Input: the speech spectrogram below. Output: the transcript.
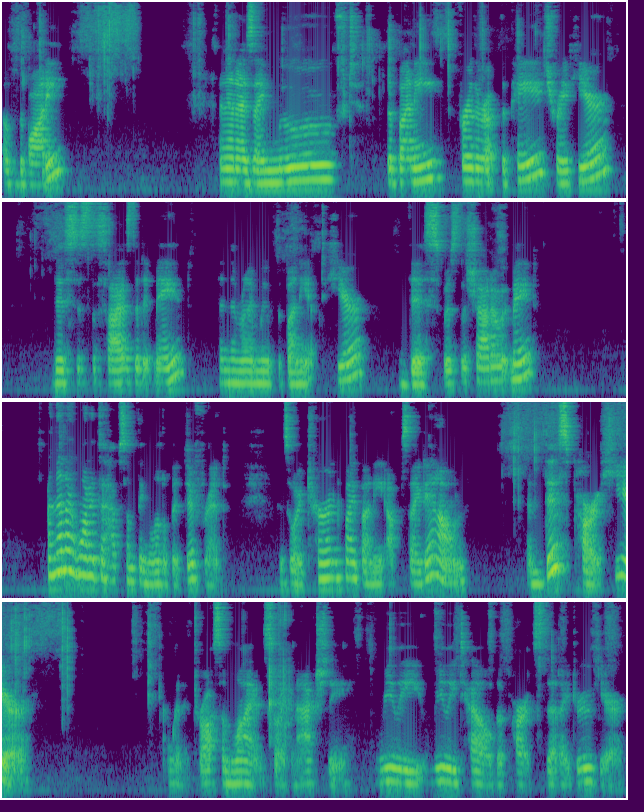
of the body. And then as I moved the bunny further up the page right here, this is the size that it made. And then when I moved the bunny up to here, this was the shadow it made. And then I wanted to have something a little bit different. And so I turned my bunny upside down. And this part here, I'm going to draw some lines so I can actually really, really tell the parts that I drew here.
